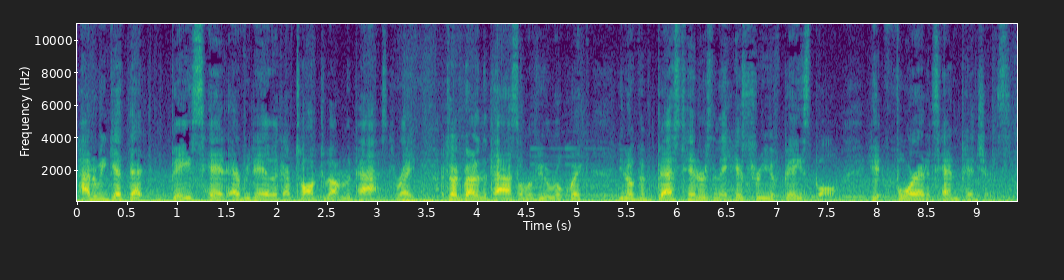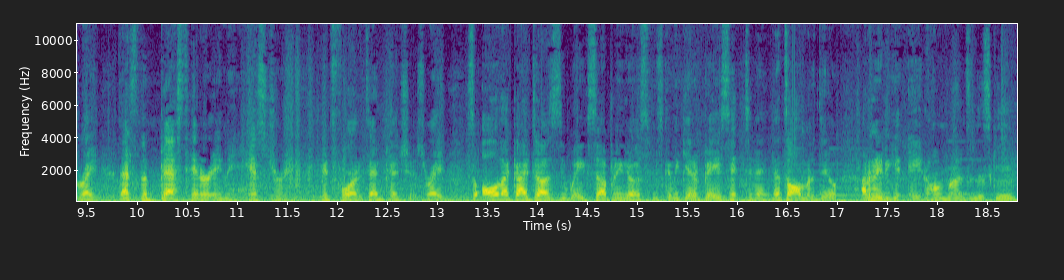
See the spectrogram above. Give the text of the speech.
How do we get that base hit every day, like I've talked about in the past, right? I talked about it in the past. I'll review it real quick. You know, the best hitters in the history of baseball hit four out of 10 pitches, right? That's the best hitter in history. Hits four out of 10 pitches, right? So all that guy does is he wakes up and he goes, I'm just to get a base hit today. That's all I'm to do. I don't need to get eight home runs in this game.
